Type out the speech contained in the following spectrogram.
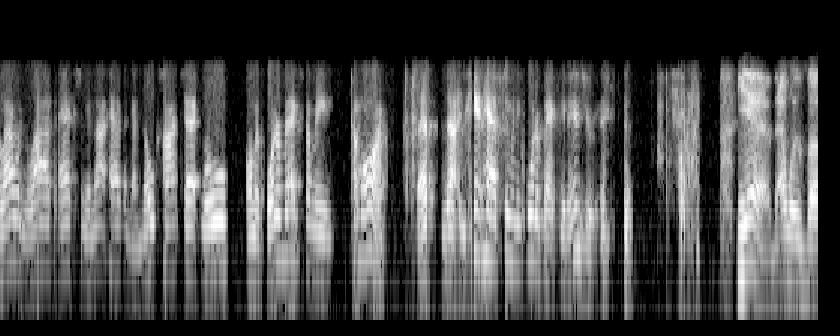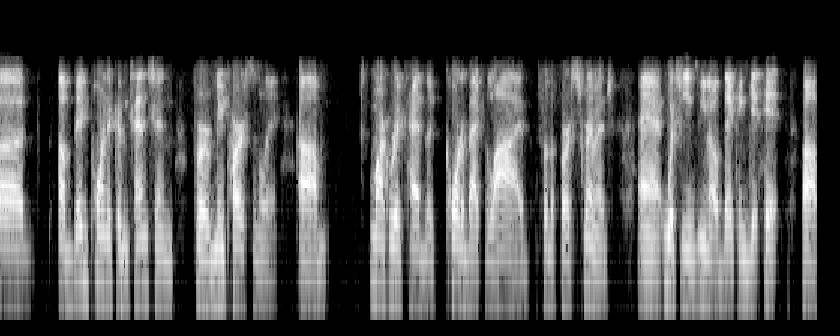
allowing live action and not having a no contact rule on the quarterbacks? I mean, come on, that, that you can't have too many quarterbacks get injured. yeah, that was uh, a big point of contention for me personally. Um, Mark Richt had the quarterbacks live for the first scrimmage, and which is you know they can get hit uh,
